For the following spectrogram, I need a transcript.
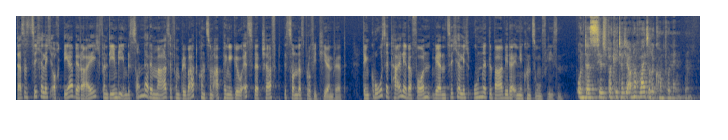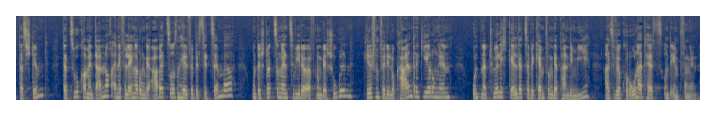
Das ist sicherlich auch der Bereich, von dem die in besonderem Maße vom Privatkonsum abhängige US-Wirtschaft besonders profitieren wird. Denn große Teile davon werden sicherlich unmittelbar wieder in den Konsum fließen. Und das Hilfspaket hat ja auch noch weitere Komponenten. Das stimmt. Dazu kommen dann noch eine Verlängerung der Arbeitslosenhilfe bis Dezember, Unterstützungen zur Wiedereröffnung der Schulen, Hilfen für die lokalen Regierungen und natürlich Gelder zur Bekämpfung der Pandemie, also für Corona-Tests und Impfungen.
